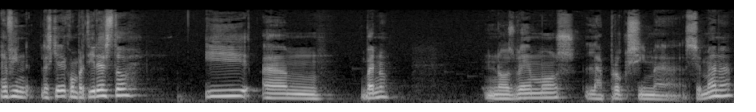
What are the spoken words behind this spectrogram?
En fin, les quiero compartir esto. Y bueno, nos vemos la próxima semana.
